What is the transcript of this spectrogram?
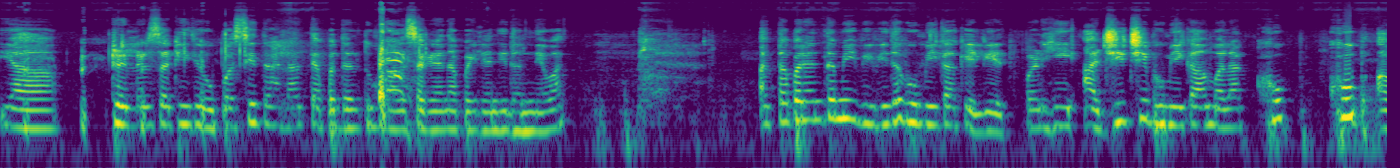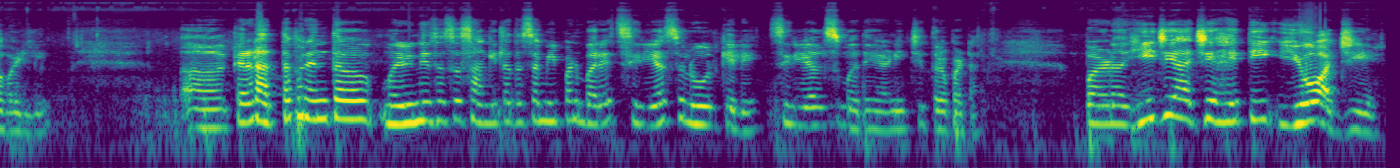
या ट्रेलरसाठी इथे उपस्थित राहिलात त्याबद्दल तुम्हाला सगळ्यांना पहिल्यांदा धन्यवाद. आत्तापर्यंत मी विविध भूमिका केली आहेत पण ही आजीची भूमिका मला खूप खूप आवडली. कारण आत्तापर्यंत मयुरीने जसं सांगितलं तसं मी पण बरेच सिरियस रोल केले सिरियल्समध्ये आणि चित्रपटात. पण ही जी आजी आहे ती यो आजी आहे.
